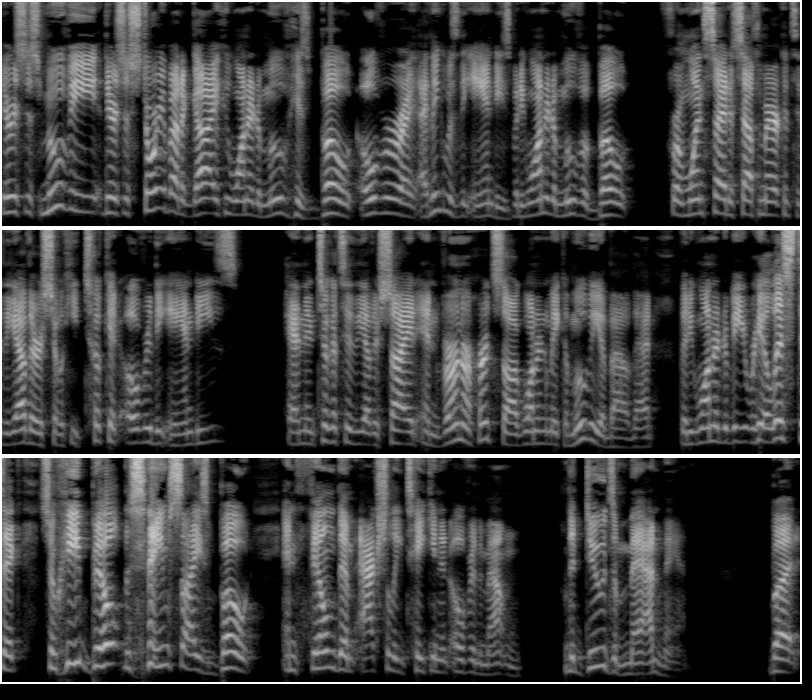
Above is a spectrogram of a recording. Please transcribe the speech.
There's this movie, there's a story about a guy who wanted to move his boat over, I think it was the Andes, but he wanted to move a boat from one side of South America to the other, so he took it over the Andes and then took it to the other side. And Werner Herzog wanted to make a movie about that, but he wanted to be realistic, so he built the same size boat and filmed them actually taking it over the mountain. The dude's a madman. But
